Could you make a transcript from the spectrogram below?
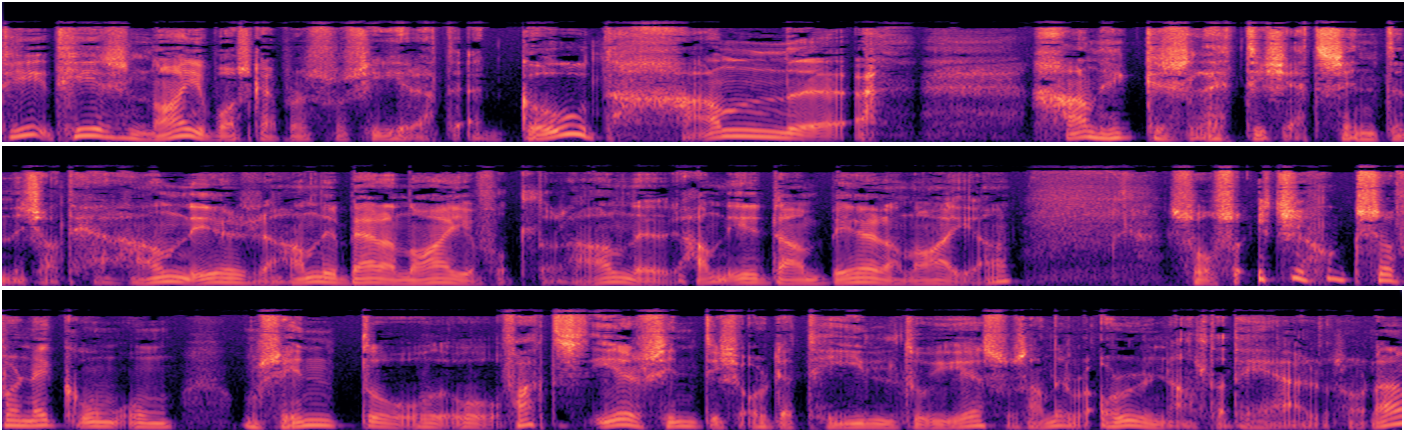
det er nøye boskaper som sier at god han, han hikker slett ikke et synden ikke at her. Han er, han er bare nøye fotler. han er, han er den bare nøye. Så, så ikke hugsa for nek om, om, om synd, og, og, og faktisk er synd ikke ordet til til Jesus, han er ordentlig alt av det her, og da.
